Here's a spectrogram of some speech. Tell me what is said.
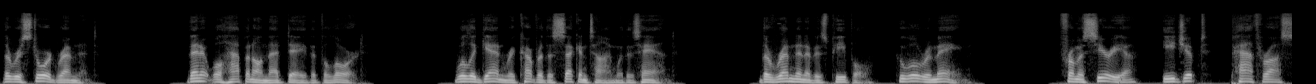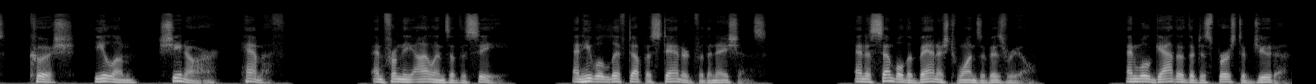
The restored remnant. Then it will happen on that day that the Lord will again recover the second time with his hand. The remnant of his people, who will remain. From Assyria, Egypt, Pathros, Cush, Elam, Shinar, Hamath. And from the islands of the sea. And he will lift up a standard for the nations. And assemble the banished ones of Israel. And will gather the dispersed of Judah.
